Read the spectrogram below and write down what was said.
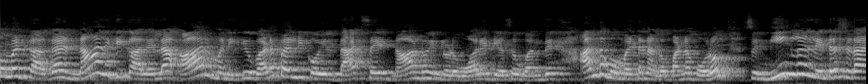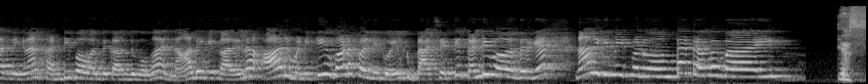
மூமெண்ட்காக நாளைக்கு காலையில் ஆறு மணிக்கு வடபழனி கோயில் பேக் சைட் நானும் என்னோட வாலண்டியர்ஸும் வந்து அந்த மூமெண்ட்டை நாங்கள் பண்ண போகிறோம் ஸோ நீங்களும் இன்ட்ரெஸ்டடாக இருந்தீங்கன்னா கண்டிப்பாக வந்து கலந்துக்கோங்க. நாளைக்கு காலையில் ஆறு மணிக்கு வடபழனி கோயிலுக்கு பேக் சைடுக்கு கண்டிப்பாக வந்துருங்க. நாளைக்கு மீட் பண்ணுவோம். டாட்டா பாய் எஸ்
